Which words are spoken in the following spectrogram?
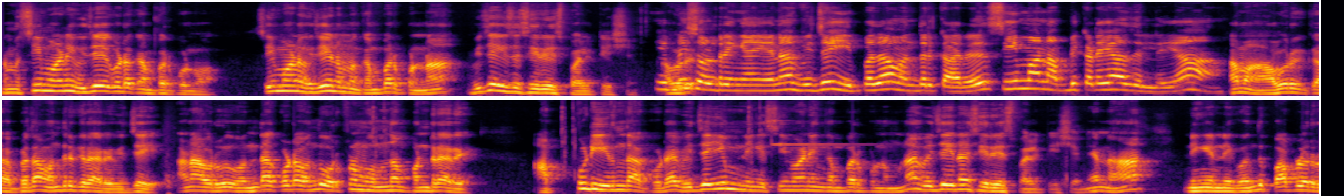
நம்ம சீமானை விஜய் கூட கம்பேர் பண்ணுவோம். சீமான விஜய் நம்ம கம்பேர் பண்ணா விஜய் இஸ் சீரியஸ் பாலிட்டிஷியன் எப்படி சொல்றீங்க? ஏன்னா விஜய் இப்பதான் வந்திருக்காரு. சீமான் அப்படி கிடையாது இல்லையா? ஆமா அவருக்கு அப்பதான் வந்திருக்கிறாரு விஜய். ஆனா அவரு வந்தா கூட வந்து ஒர்க் ஃப்ரம் ஹோம் தான் பண்றாரு. அப்படி இருந்தா கூட விஜயும் நீங்க சீமானையும் கம்பேர் பண்ணோம்னா விஜய் தான் சீரியஸ் பாலிட்டிஷியன் ஏன்னா நீங்க இன்னைக்கு வந்து பாப்புலர்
